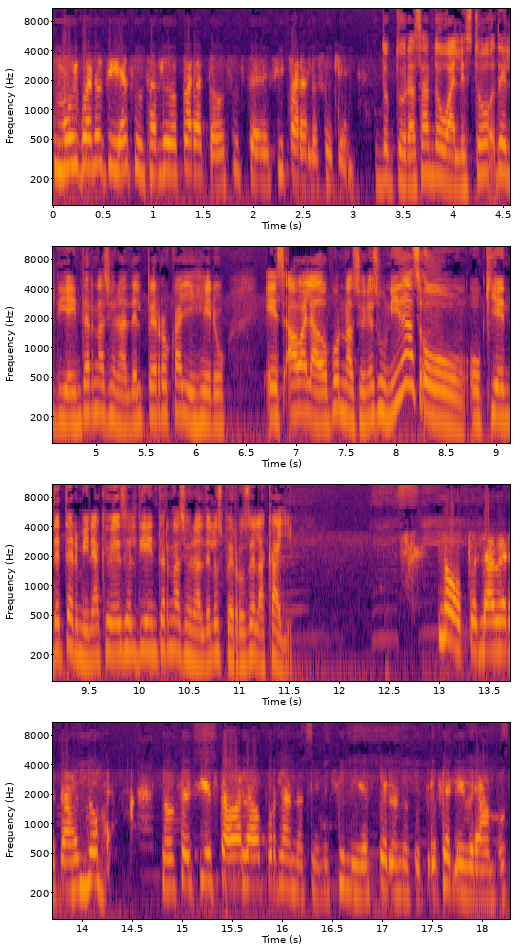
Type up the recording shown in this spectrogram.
Muy buenos días, un saludo para todos ustedes y para los oyentes. Doctora Sandoval, ¿esto del Día Internacional del Perro Callejero es avalado por Naciones Unidas o, o quién determina que hoy es el Día Internacional de los Perros de la Calle? No, pues la verdad no, no sé si está avalado por las Naciones Unidas, pero nosotros celebramos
